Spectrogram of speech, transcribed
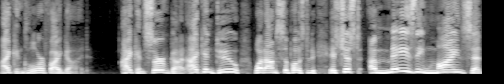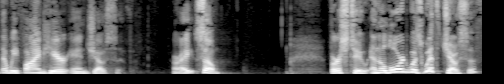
I can glorify God. I can serve God. I can do what I'm supposed to do. It's just amazing mindset that we find here in Joseph. All right. So Verse 2 And the Lord was with Joseph,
